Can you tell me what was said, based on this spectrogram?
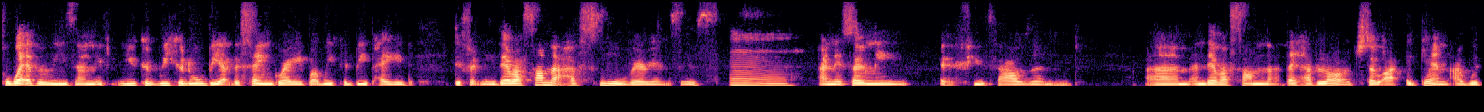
for whatever reason, if you could, we could all be at the same grade, but we could be paid differently. There are some that have small variances, Mm. and it's only a few thousand. Um, and there are some that they have large. So I, again, I would,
